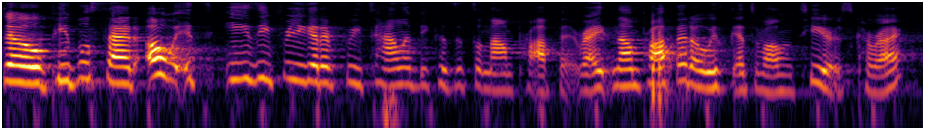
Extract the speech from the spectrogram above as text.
So people said, oh, it's easy for you to get a free talent because it's a nonprofit, right? Nonprofit always gets volunteers, correct?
